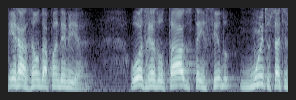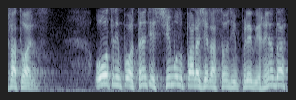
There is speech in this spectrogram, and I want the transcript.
em razão da pandemia. Os resultados têm sido muito satisfatórios. Outro importante estímulo para a geração de emprego e renda,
